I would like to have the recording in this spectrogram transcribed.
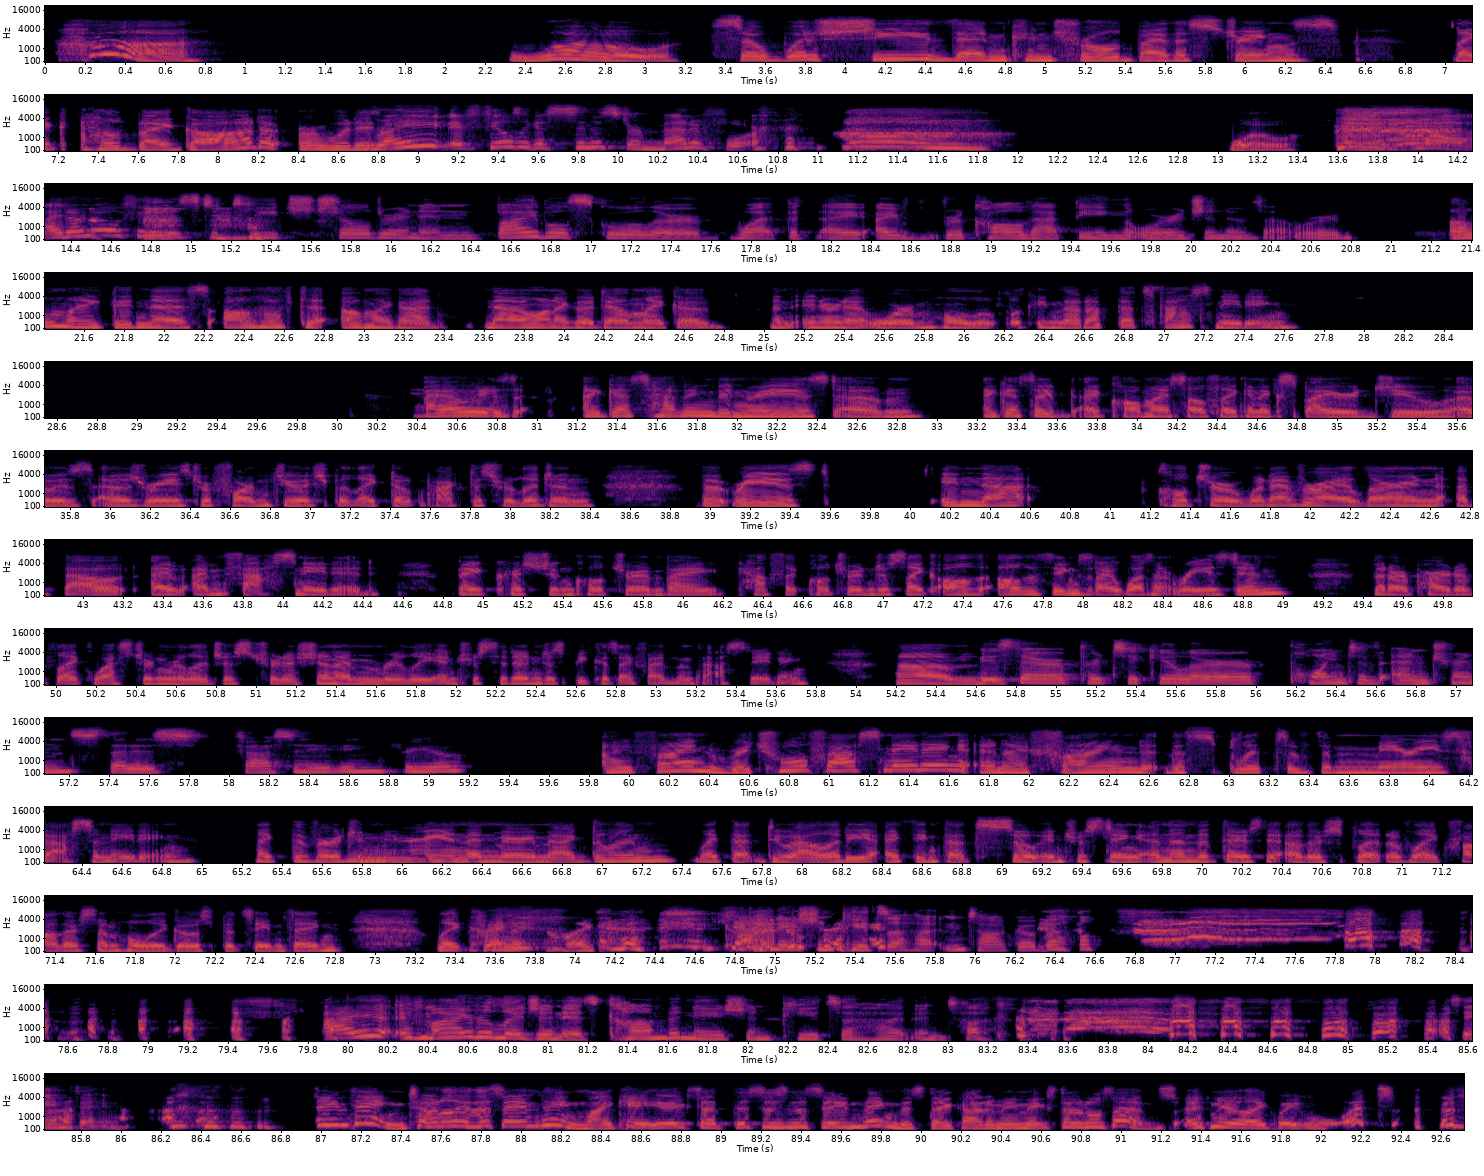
Huh. Whoa. So was she then controlled by the strings like held by God or would it Right? It feels like a sinister metaphor. Whoa. yeah, I don't know if it was to teach children in Bible school or what, but I, I recall that being the origin of that word. Oh my goodness. I'll have to oh my god. Now I want to go down like a an internet wormhole of looking that up. That's fascinating. yeah. I always, I guess, having been raised, um, I guess I, I call myself like an expired Jew. I was I was raised Reformed Jewish, but like don't practice religion, but raised in that culture. Whenever I learn about, I, am fascinated by Christian culture and by Catholic culture, and just like all the all the things that I wasn't raised in, but are part of like Western religious tradition. I'm really interested in just because I find them fascinating. Um, is there a particular point of entrance that is fascinating for you? I find ritual fascinating and I find the splits of the Marys fascinating. Like the Virgin mm. Mary and then Mary Magdalene, like that duality. I think that's so interesting. And then that there's the other split of like Father, Son, Holy Ghost, but same thing. Like kind of like combination Pizza Hut and Taco Bell. I my religion is combination Pizza Hut and Taco same thing. same thing. Totally the same thing. Why can't you accept this is the same thing? This dichotomy makes total sense. And you're like, wait, what?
